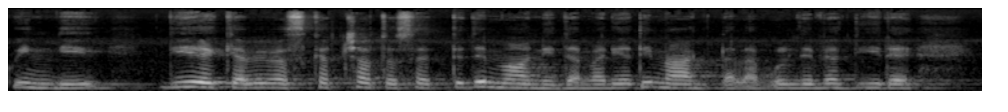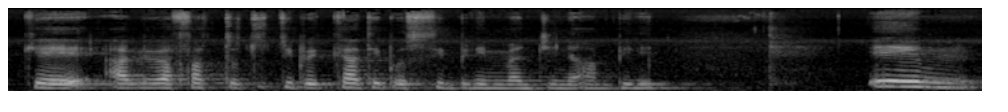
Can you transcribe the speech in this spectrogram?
quindi dire che aveva scacciato sette demoni da Maria di Magdala voleva dire che aveva fatto tutti i peccati possibili e immaginabili. E,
